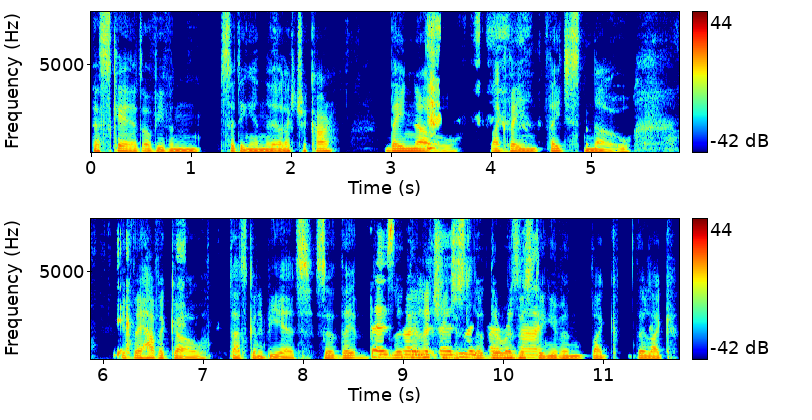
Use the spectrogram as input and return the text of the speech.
they're scared of even sitting in the electric car. They know, like they they just know. Yeah. If they have a go, that's going to be it. So they There's they're no- literally just no they're resisting. Even like they're like,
